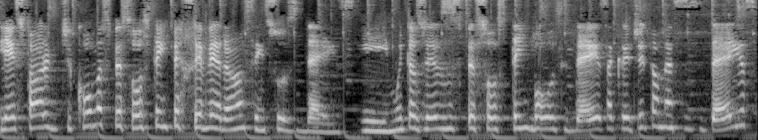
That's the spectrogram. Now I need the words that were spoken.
e a história de como as pessoas têm perseverança em suas ideias. E muitas vezes as pessoas têm boas ideias, acreditam nessas ideias,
